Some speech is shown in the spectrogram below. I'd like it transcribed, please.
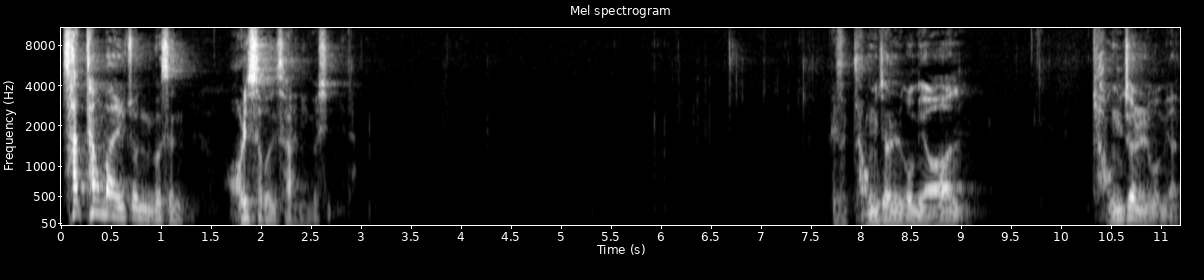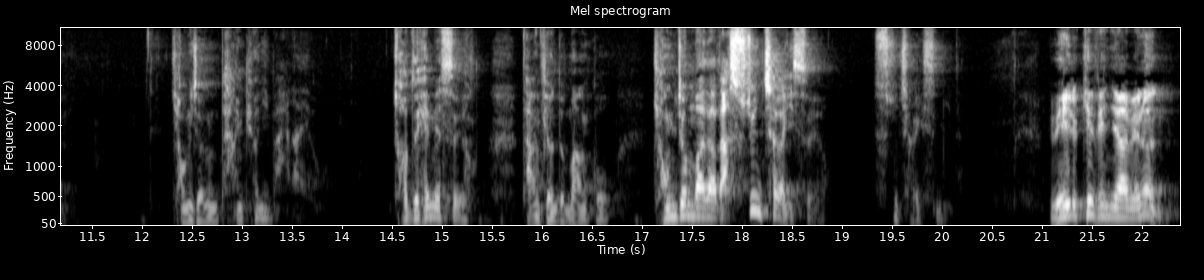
사탕만을 쫓는 것은 어리석은 사람인 것입니다. 그래서 경전을 보면 경전을 보면 경전은 방편이 많아요. 저도 헤맸어요. 방편도 많고 경전마다 다 수준차가 있어요. 수준차가 있습니다. 왜 이렇게 됐냐면은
